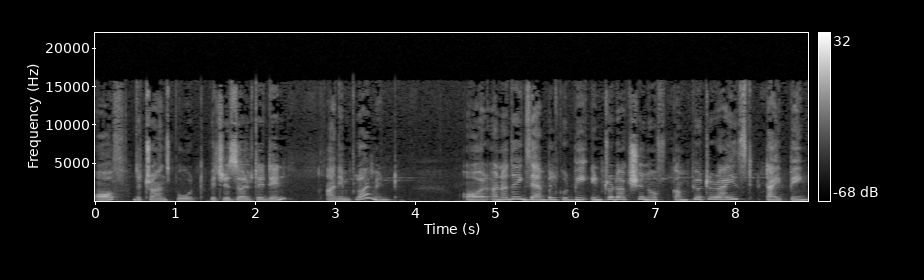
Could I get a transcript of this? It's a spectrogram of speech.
of the transport which resulted in unemployment or another example could be introduction of computerized typing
